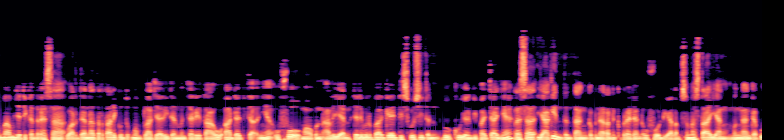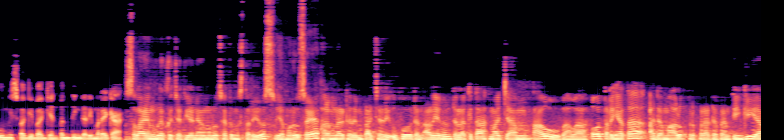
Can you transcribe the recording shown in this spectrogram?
menjadikan Reza Wardana tertarik untuk mempelajari dan mencari tahu ada tidaknya UFO maupun alien. Dari berbagai diskusi dan buku yang dibacanya, Reza yakin tentang kebenaran keberadaan UFO di alam semesta yang menganggap bumi sebagai bagian penting dari mereka. Selain melihat kejadian yang menurut saya itu misterius, ya menurut saya hal menarik dari mempelajari UFO dan alien adalah kita macam tahu bahwa oh ternyata ada makhluk berperadaban tinggi yang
